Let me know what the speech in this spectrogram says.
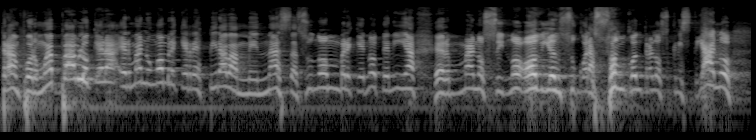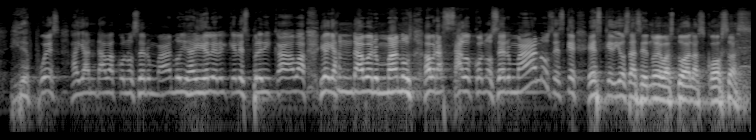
Transformó a Pablo, que era, hermano, un hombre que respiraba amenazas, un hombre que no tenía, hermanos, sino odio en su corazón contra los cristianos. Y después ahí andaba con los hermanos y ahí él era el que les predicaba y ahí andaba hermanos abrazado con los hermanos. Es que es que Dios hace nuevas todas las cosas.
